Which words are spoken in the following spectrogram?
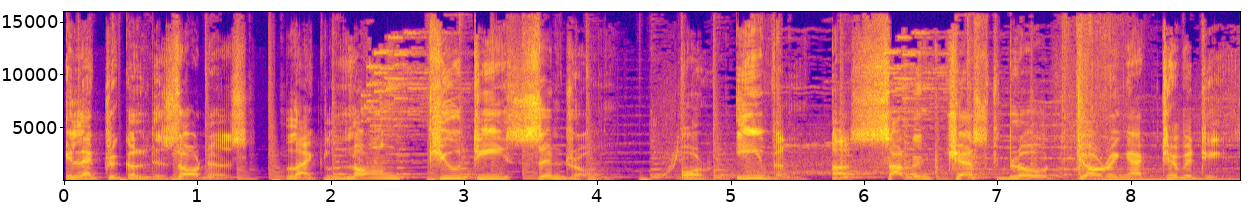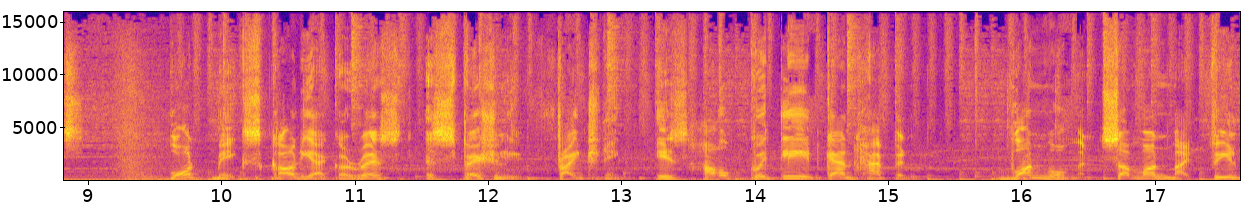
electrical disorders like long QT syndrome, or even a sudden chest blow during activities. What makes cardiac arrest especially frightening is how quickly it can happen. One moment someone might feel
